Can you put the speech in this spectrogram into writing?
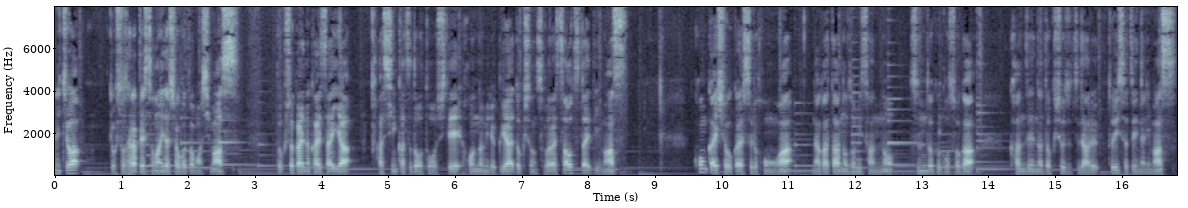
んにちは。読書セラピストの井田翔吾と申します。読書会の開催や発信活動を通して本の魅力や読書の素晴らしさを伝えています。今回紹介する本は永田望さんの積んどくこそが完全な読書術であるという一冊になります。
